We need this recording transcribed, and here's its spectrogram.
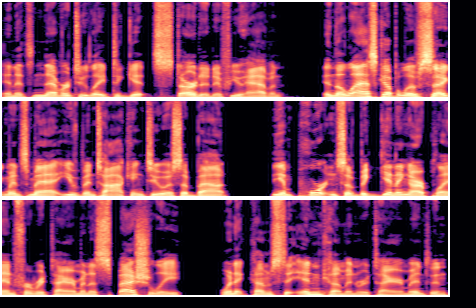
and it's never too late to get started if you haven't. In the last couple of segments, Matt, you've been talking to us about the importance of beginning our plan for retirement, especially when it comes to income in retirement. And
